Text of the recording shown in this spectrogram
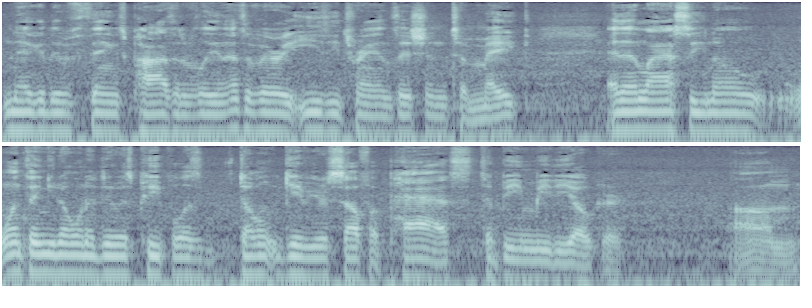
negative things positively, and that's a very easy transition to make. And then lastly, you know, one thing you don't want to do as people is don't give yourself a pass to be mediocre. Um,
